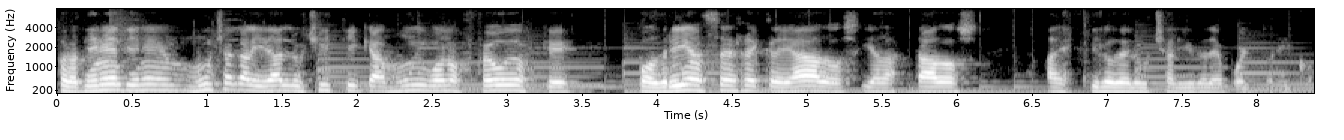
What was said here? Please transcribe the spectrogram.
pero tiene, tiene mucha calidad luchística, muy buenos feudos que podrían ser recreados y adaptados al estilo de lucha libre de Puerto Rico.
